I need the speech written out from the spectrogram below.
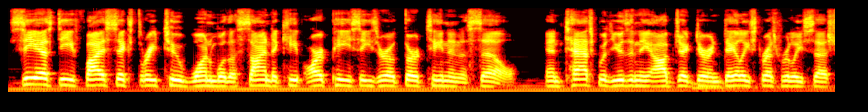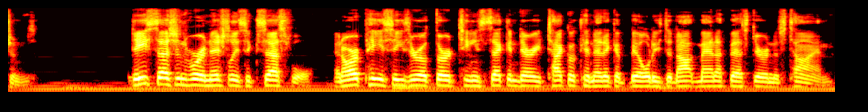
CSD-56321 was assigned to keep RPC-013 in a cell, and tasked with using the object during daily stress release sessions. These sessions were initially successful, and RPC-013's secondary tychokinetic abilities did not manifest during this time.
